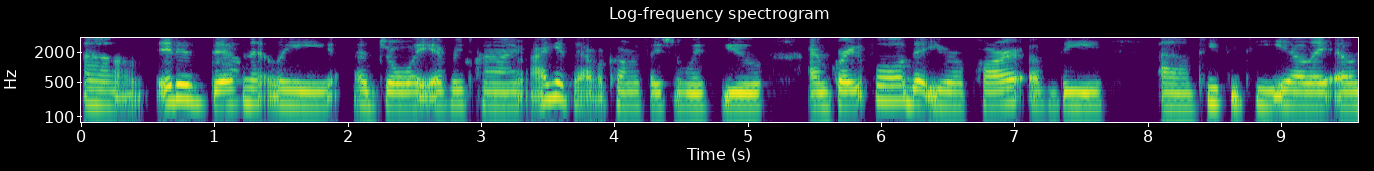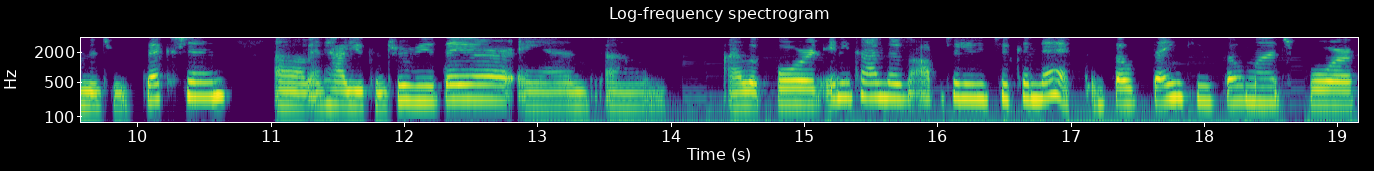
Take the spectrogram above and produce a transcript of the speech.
Um, it is definitely a joy every time I get to have a conversation with you. I'm grateful that you're a part of the TCT ELA elementary section um, and how you contribute there. And um, I look forward anytime there's an opportunity to connect. And so, thank you so much for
